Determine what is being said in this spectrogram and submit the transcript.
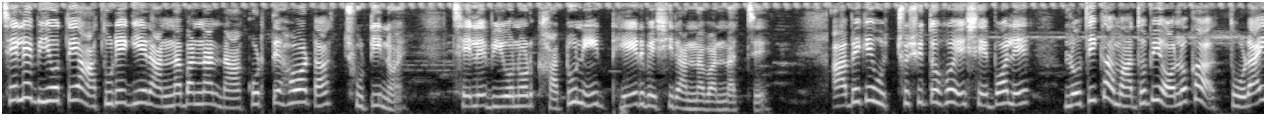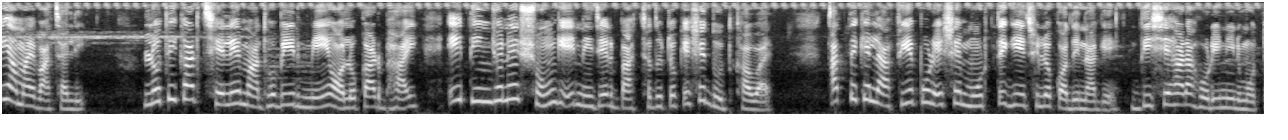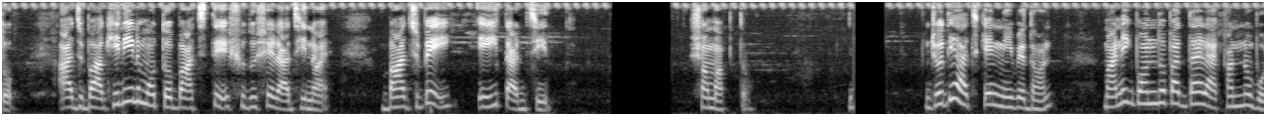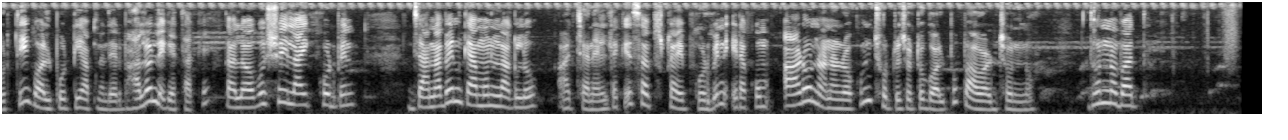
ছেলে বিয়েতে আতুরে গিয়ে রান্নাবান্না না করতে হওয়াটা ছুটি নয়। ছেলে বিয়নোর খাটুনি ঢের বেশি রান্নাবান্নার চেয়ে আবেগে উচ্ছ্বসিত হয়ে সে বলে, লতিকা, মাধবী, অলকা, তোরাই আমায় বাঁচালি। লতিকার ছেলে মাধবীর মেয়ে, অলকার ভাই, এই তিনজনের সঙ্গে নিজের বাচ্চা দুটোকে সে দুধ খাওয়ায়। তার থেকে লাফিয়ে পড়ে সে মরতে গিয়েছিল কদিন আগে, দিশেহারা হরিণীর মতো। আজ বাঘিনীর মতো বাঁচতে শুধু সে রাজি নয়। বাঁচবেই এই তার জিত সমাপ্ত। যদি আজকের নিবেদন মানিক বন্দ্যোপাধ্যায়ের একান্নবর্তী গল্পটি আপনাদের ভালো লেগে থাকে, তাহলে অবশ্যই লাইক করবেন, জানাবেন কেমন লাগল, আর চ্যানেলটাকে সাবস্ক্রাইব করবেন। এরকম আরও নানা রকম ছোট ছোট গল্প পাওয়ার জন্য। ধন্যবাদ।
